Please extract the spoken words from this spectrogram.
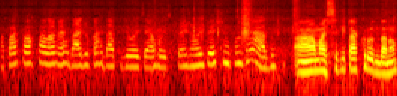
Rapaz, pra falar a verdade, o cardápio de hoje é arroz, feijão e peixinho cozinhado. Ah, mas isso aqui tá cru, não dá não?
